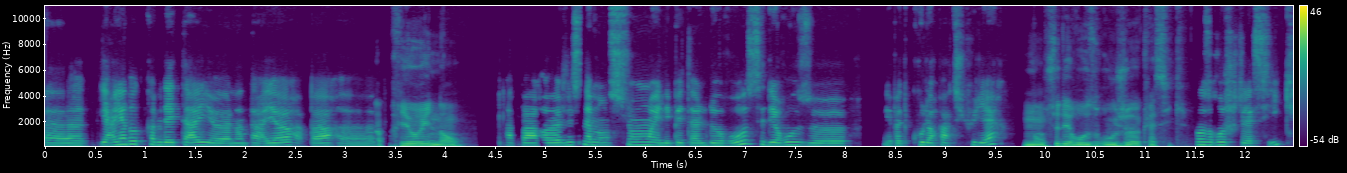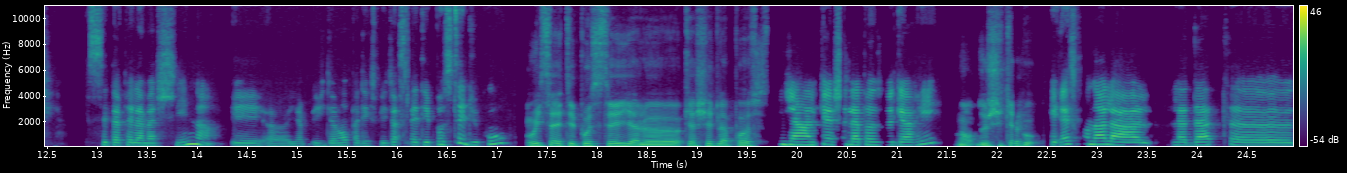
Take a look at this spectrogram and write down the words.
il n'y a rien d'autre comme détail à l'intérieur à part, A priori, non. à part juste la mention et les pétales de rose. C'est des roses, il n'y a pas de couleur particulière? Non, c'est des roses rouges classiques. Rose rouge classique. C'est appel à machine et euh, il n'y a évidemment pas d'expéditeur. Ça a été posté du coup? Oui, ça a été posté. Il y a le cachet de la poste. Il y a un cachet de la poste de Gary? Non, de Chicago. Et est-ce qu'on a la, la date euh,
